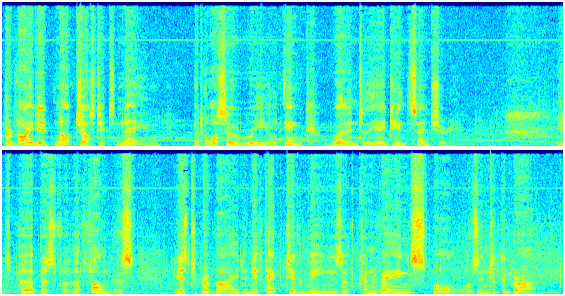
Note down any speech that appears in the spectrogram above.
provided not just its name, but also real ink well into the 18th century. Its purpose for the fungus is to provide an effective means of conveying spores into the ground.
